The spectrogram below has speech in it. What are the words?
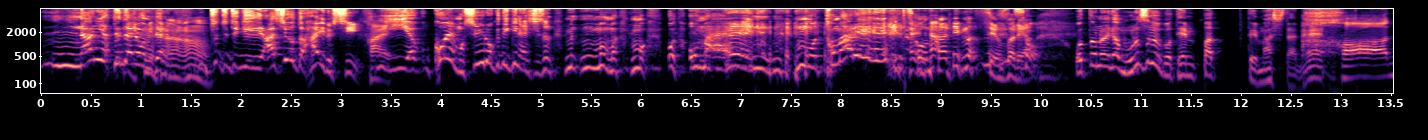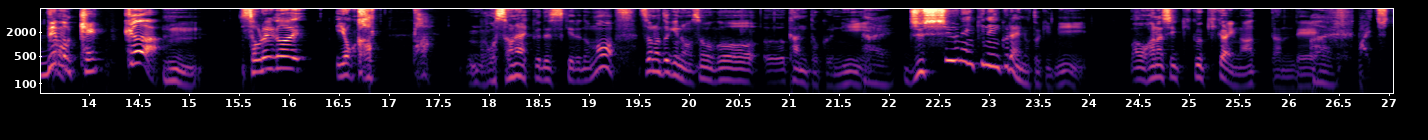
何やってんだよみたいな。んちょちょちょ、足音入るし、はいい、や、声も収録できないし、そのもう、もう、おお前、もう止まれみたいな。なりますよ、そりゃそう。大人がものすごいこう、テンパってましたね。はあ、でも結果、うん。それが良かった。おそらくですけれどもその時の総合監督に、はい10周年記念くらいの時に、まあ、お話聞く機会があったんで、はいまあ、ち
